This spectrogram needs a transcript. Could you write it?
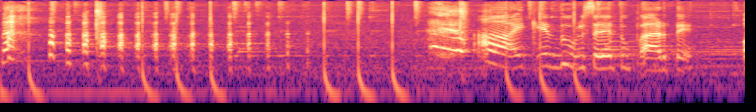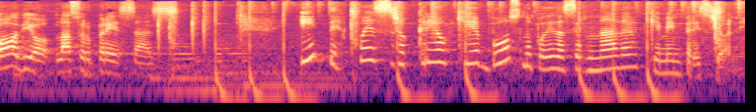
Qué dulce de tu parte. Odio las sorpresas. Y después yo creo que vos no podés hacer nada que me impresione.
